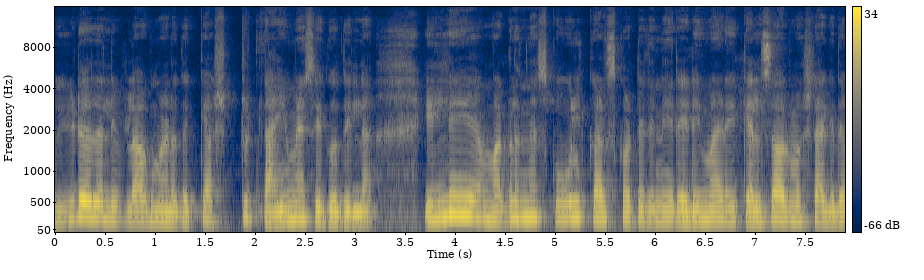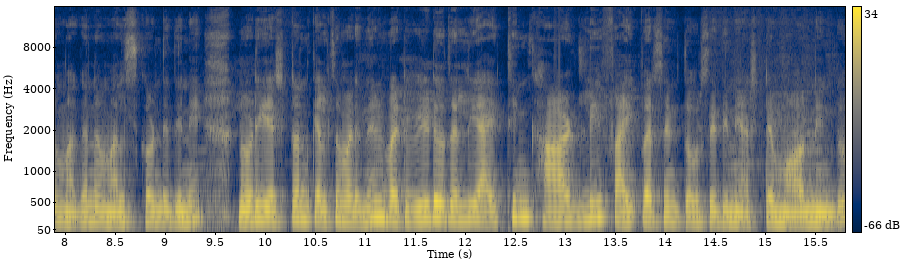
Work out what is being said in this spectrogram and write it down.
ವೀಡಿಯೋದಲ್ಲಿ ವ್ಲಾಗ್ ಮಾಡೋದಕ್ಕೆ ಅಷ್ಟು ಟೈಮೇ ಸಿಗೋದಿಲ್ಲ. ಇಲ್ಲಿ ಮಗಳನ್ನ ಸ್ಕೂಲ್ ಕಳ್ಸಿಕೊಟ್ಟಿದ್ದೀನಿ ರೆಡಿ ಮಾಡಿ ಕೆಲಸ ಆಲ್ಮೋಸ್ಟ್ ಆಗಿದೆ, ಮಗನ ಮಲಸ್ಕೊಂಡಿದ್ದೀನಿ ನೋಡಿ ಎಷ್ಟೊಂದು ಕೆಲಸ ಮಾಡಿದ್ದೀನಿ ಬಟ್ ವಿಡಿಯೋದಲ್ಲಿ I think hardly five percent ತೋರಿಸಿದ್ದೀನಿ ಅಷ್ಟೇ ಮಾರ್ನಿಂಗ್ದು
